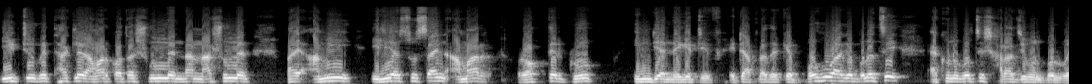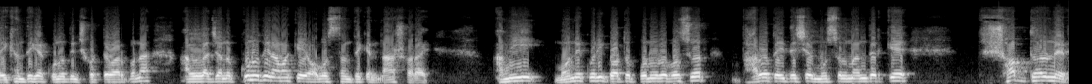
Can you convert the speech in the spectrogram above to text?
ইউটিউবে থাকলেন, আমার কথা শুনলেন না না শুনলেন, ভাই, আমি ইলিয়াস হুসাইন, আমার রক্তের গ্রুপ ইন্ডিয়া নেগেটিভ এটা আপনাদেরকে বহু আগে বলেছি, এখনও বলছি সারা জীবন বলব, এখান থেকে কোনোদিন সরতে পারব না, আল্লাহ যেন কোনোদিন আমাকে এই অবস্থান থেকে না সরায়। আমি মনে করি গত পনেরো বছর ভারত এই দেশের মুসলমানদেরকে সব ধরনের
